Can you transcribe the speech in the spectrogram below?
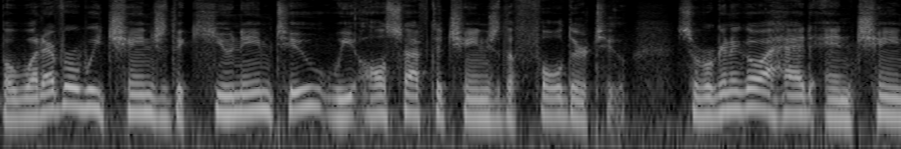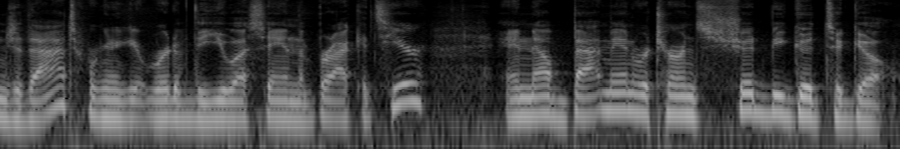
but whatever we change the cue name to, we also have to change the folder to. So we're going to go ahead and change that. We're going to get rid of the USA and the brackets here. And now Batman Returns should be good to go.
